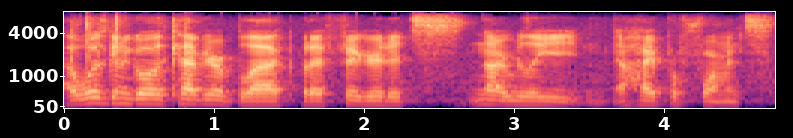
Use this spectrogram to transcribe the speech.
I was going to go with Caviar Black, but I figured it's not really a high performance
